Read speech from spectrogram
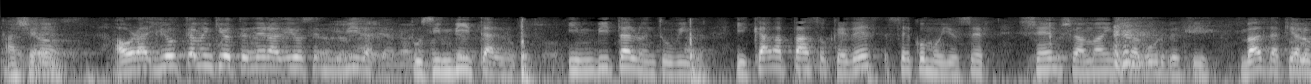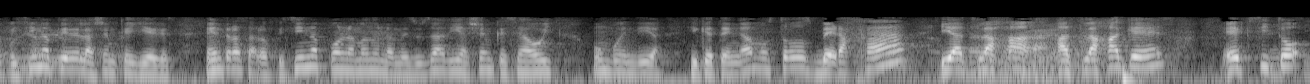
A Hashem. Ahora, yo también quiero tener a Dios en mi vida. Pues invítalo, invítalo en tu vida. Y cada paso que des, sé como Yosef. Shem Shamaim Sabur decir. Vas de aquí a la oficina, pide a Hashem que llegues. Entras a la oficina, pon la mano en la mezuzá, di Hashem que sea hoy un buen día. Y que tengamos todos verajá y atlajá. ¿Atlajá qué es? Éxito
